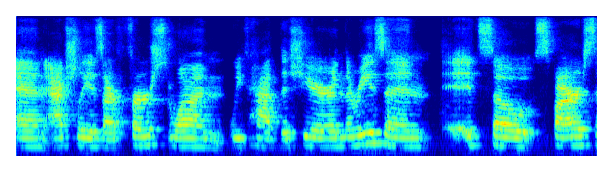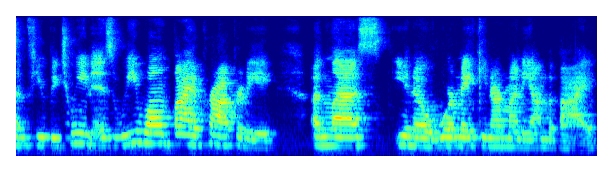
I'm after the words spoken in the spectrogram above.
and actually is our first one we've had this year. And the reason it's so sparse and few between is we won't buy a property unless you know we're making our money on the buy.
